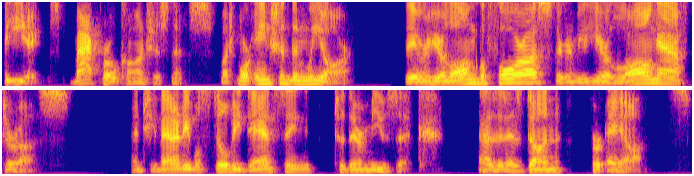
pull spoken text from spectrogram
beings, macro consciousness, much more ancient than we are. They were here long before us. They're going to be here long after us and humanity will still be dancing to their music, as it has done for aeons.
